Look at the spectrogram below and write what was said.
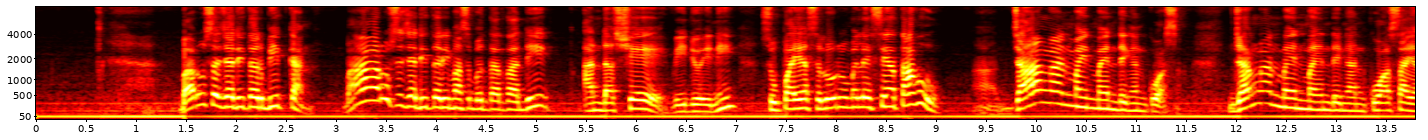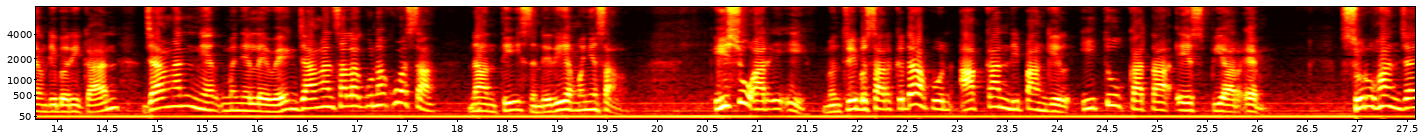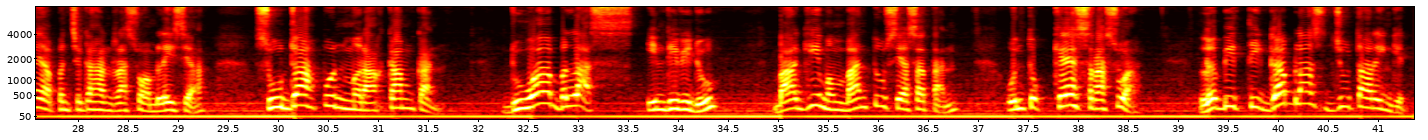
Baru saja diterbitkan Baru saja diterima sebentar tadi Anda share video ini Supaya seluruh Malaysia tahu. Ha, Jangan main-main dengan kuasa. Jangan main-main dengan kuasa yang diberikan. Jangan menyeleweng. Jangan salah guna kuasa. Nanti sendiri yang menyesal. Isu REE Menteri Besar Kedah pun akan dipanggil. Itu kata SPRM Suruhanjaya Pencegahan Rasuah Malaysia sudah pun merakamkan 12 individu bagi membantu siasatan untuk kes rasuah lebih 13 juta ringgit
